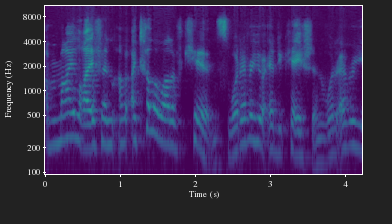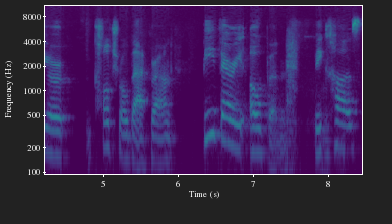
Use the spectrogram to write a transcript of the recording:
uh, my life, and I- I tell a lot of kids, whatever your education, whatever your cultural background, be very open because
